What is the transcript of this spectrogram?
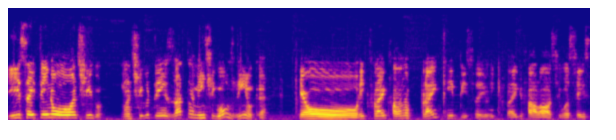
E isso aí tem no antigo. No antigo tem exatamente igualzinho, cara. Que é o Rick Flag falando pra equipe isso aí. O Rick Flag fala, ó, se vocês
